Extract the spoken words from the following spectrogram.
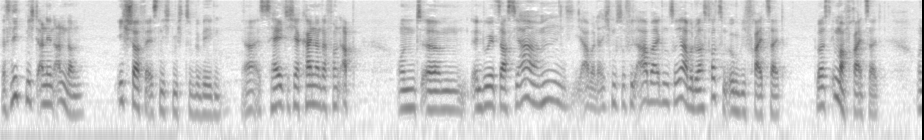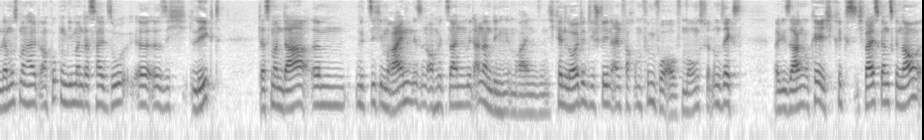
das liegt nicht an den anderen. Ich schaffe es nicht, mich zu bewegen. Ja, es hält dich ja keiner davon ab. Und ähm, wenn du jetzt sagst, ja, hm, ja, aber ich muss so viel arbeiten und so, ja, aber du hast trotzdem irgendwie Freizeit. Du hast immer Freizeit. Und da muss man halt mal gucken, wie man das halt so äh, sich legt, dass man da ähm, mit sich im Reinen ist und auch mit seinen mit anderen Dingen im Reinen sind. Ich kenne Leute, die stehen einfach um 5 Uhr auf morgens statt um 6. Weil die sagen, okay, ich krieg's, ich weiß ganz genau,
